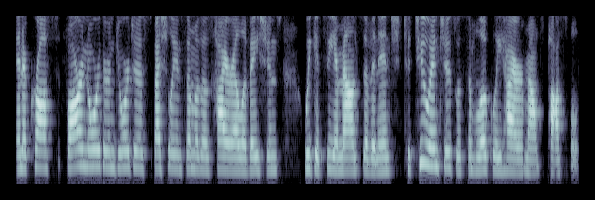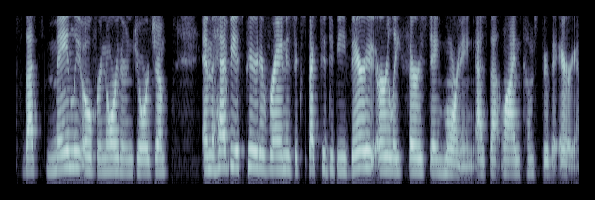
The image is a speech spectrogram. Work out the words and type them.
And across far northern Georgia, especially in some of those higher elevations, we could see amounts of an inch to two inches with some locally higher amounts possible. So that's mainly over northern Georgia and the heaviest period of rain is expected to be very early Thursday morning as that line comes through the area.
